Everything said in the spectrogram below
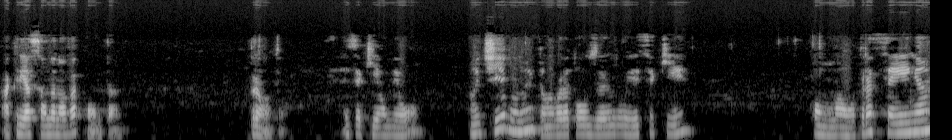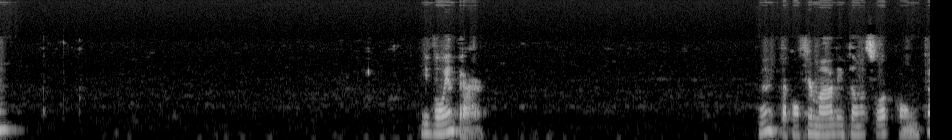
a criação da nova conta. Pronto. Esse aqui é o meu antigo, né? Então, agora estou usando esse aqui com uma outra senha. E vou entrar. Está né? confirmada, então, a sua conta.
